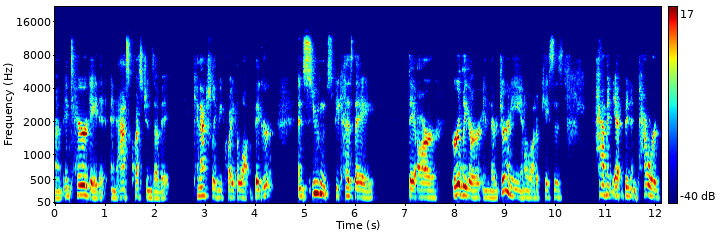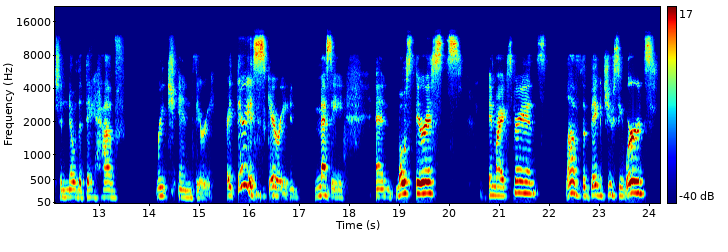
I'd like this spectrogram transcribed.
um, interrogate it and ask questions of it can actually be quite a lot bigger and students because they they are earlier in their journey in a lot of cases haven't yet been empowered to know that they have reach in theory, right? Theory is scary and messy. And most theorists, in my experience, love the big, juicy words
